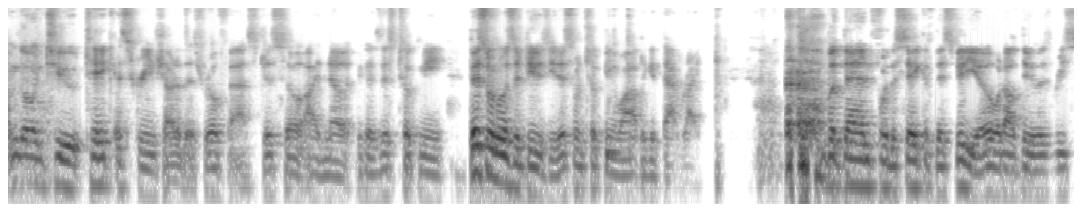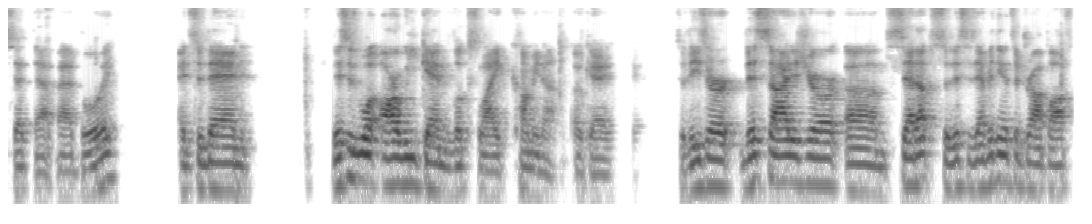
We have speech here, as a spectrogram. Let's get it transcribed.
I'm going to take a screenshot of this real fast just so I know it because this took me this one was a doozy. This one took me a while to get that right. but then for the sake of this video, what I'll do is reset that bad boy. And so then this is what our weekend looks like coming up. Okay. So these are this side is your um, setup. So this is everything that's a drop off,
